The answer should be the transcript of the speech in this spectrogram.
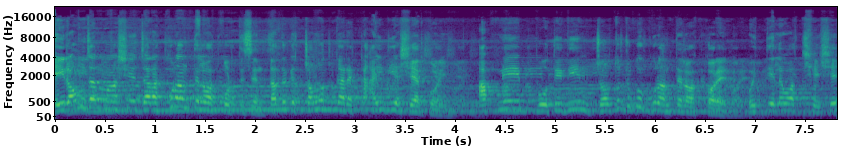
এই রমজান মাসে যারা কোরআন তেলাওয়াত করতেছেন তাদেরকে চমৎকার একটা আইডিয়া শেয়ার করি। আপনি প্রতিদিন যতটুকু কোরআন তেলাওয়াত করেন, ওই তেলাওয়াত শেষে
